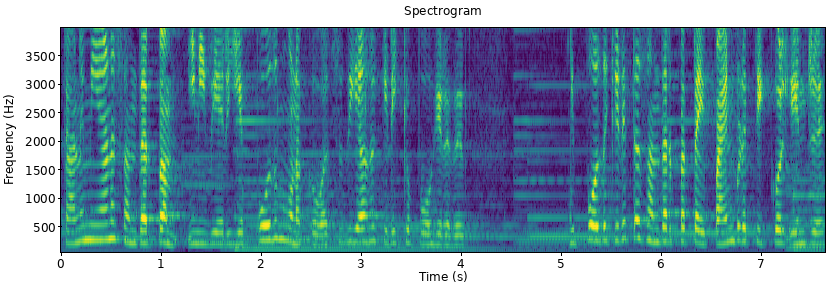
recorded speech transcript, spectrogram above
தனிமையான சந்தர்ப்பம் இனி வேறு எப்போதும் உனக்கு வசதியாக கிடைக்கப் போகிறது. இப்போது கிடைத்த சந்தர்ப்பத்தை பயன்படுத்திக்கொள் என்று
